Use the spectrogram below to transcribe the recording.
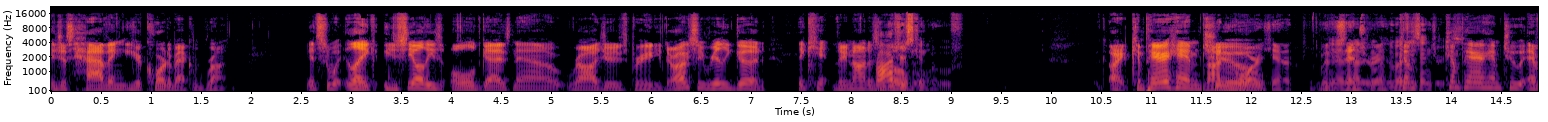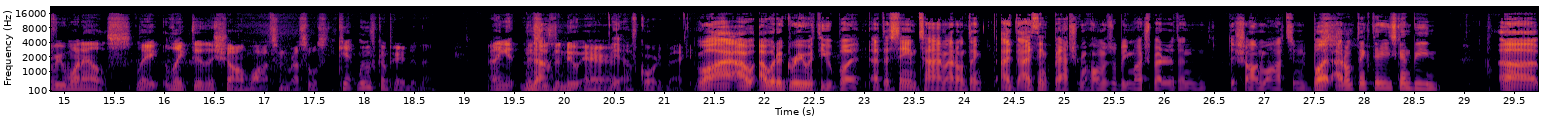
and just having your quarterback run. It's like you see all these old guys now, Rodgers, Brady. They're obviously really good. They can't. They're not as Rodgers mobile. can move. All right, compare him Not to anymore. He can't with Yeah, his not injury. anymore. With Com- his injuries. compare him to everyone else, like like to Deshaun Watson, Russell Wilson. He can't move compared to them. I think it, this No. is the new era Yeah. of quarterbacking. Well, I, I I would agree with you, but at the same time, I don't think I I think Patrick Mahomes will be much better than Deshaun Watson. But I don't think that he's going to be uh,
